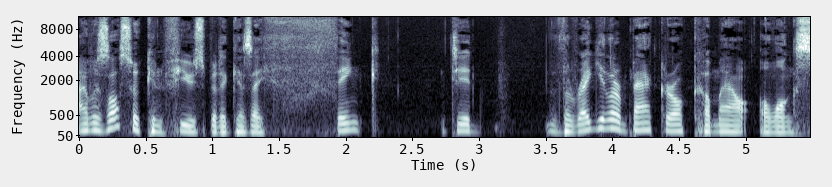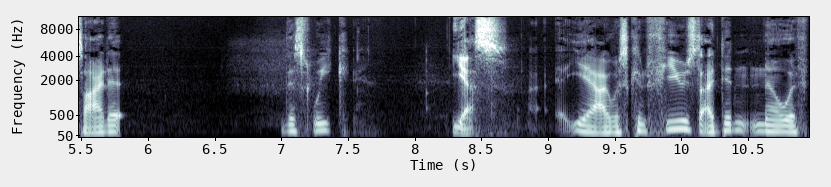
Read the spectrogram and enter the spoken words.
I was also confused, but because I think did the regular Batgirl come out alongside it this week? Yes. yeah, I was confused. I didn't know if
